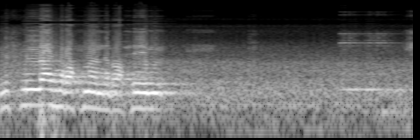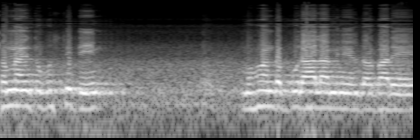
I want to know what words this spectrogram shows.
বিসমিল্লাহ রহমান রহিম। সম্মানিত উপস্থিতি, মোহান রব্বুল আলমিনের দরবারে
